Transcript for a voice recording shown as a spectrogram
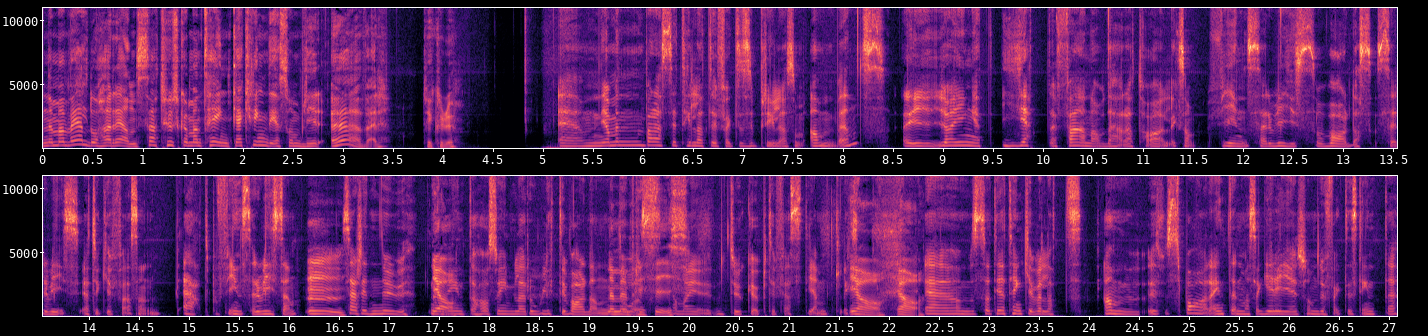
när man väl då har rensat, hur ska man tänka kring det som blir över, tycker du? Ehm, Ja, men bara se till att det faktiskt är prylar som används. Eh, Jag är inget jättefan av det här att ha liksom fin servis och vardagsservis. Jag tycker fasen, ät på finservisen. Särskilt nu, när Mm. Ja. vi inte har så himla roligt i vardagen. Nej, men Då precis. kan man ju duka upp till fest jämt. Liksom. Ja, ja. Ehm, Så att jag tänker väl att spara inte en massa grejer som du faktiskt inte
